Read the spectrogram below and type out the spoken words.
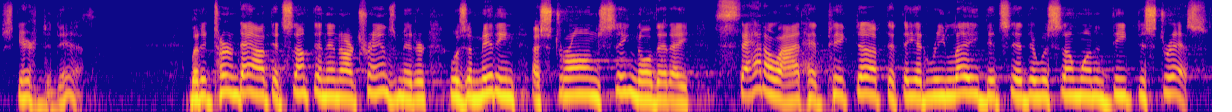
scared to death. But it turned out that something in our transmitter was emitting a strong signal that a satellite had picked up that they had relayed that said there was someone in deep distress.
